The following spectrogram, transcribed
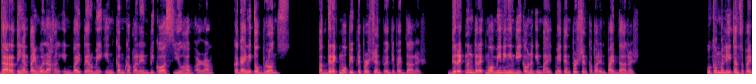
Darating ang time wala kang invite pero may income ka pa rin because you have a rank. Kagaya nito, bronze. Pag direct mo, 50%, $25. Direct ng direct mo, meaning hindi ikaw nag-invite. May 10% ka pa rin, $5. Huwag kang malitan sa $5.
